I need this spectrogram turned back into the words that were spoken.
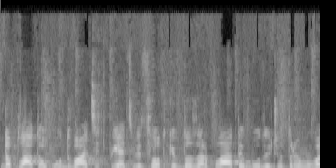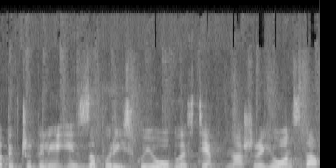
Доплату у 25% до зарплати будуть отримувати вчителі із Запорізької області. Наш регіон став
